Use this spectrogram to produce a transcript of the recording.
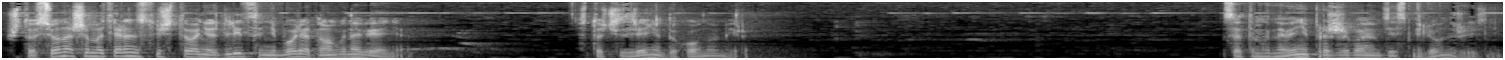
что все наше материальное существование длится не более одного мгновения с точки зрения духовного мира. С этого мгновения проживаем здесь миллионы жизней.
